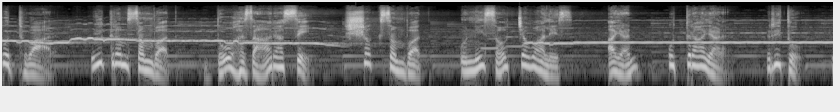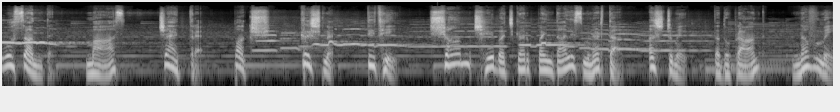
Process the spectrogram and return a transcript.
बुधवार, विक्रम संवत 2080 शक संवत 1944 अयन, उत्तरायण, ऋतु, वसंत, मास, चैत्र, पक्ष, कृष्ण, तिथि, शाम छह बजकर पैंतालीस मिनट तक, अष्टमी, तदुपरांत नवमी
